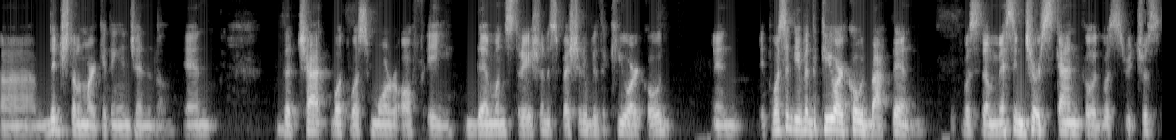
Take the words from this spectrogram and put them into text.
um, digital marketing in general. And the chatbot was more of a demonstration, especially with the QR code and it wasn't even the QR code back then. It was the messenger scan code, was which was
